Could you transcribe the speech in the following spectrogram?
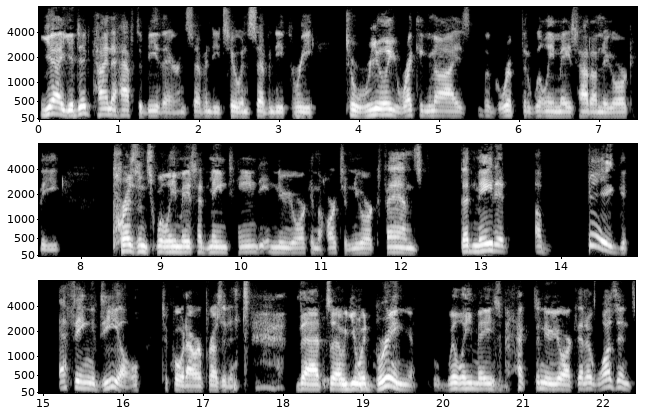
yeah, you did kind of have to be there in 72 and 73 to really recognize the grip that Willie Mays had on New York, the presence Willie Mays had maintained in New York in the hearts of New York fans that made it a big effing deal, to quote our president, that uh, you would bring Willie Mays back to New York, that it wasn't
